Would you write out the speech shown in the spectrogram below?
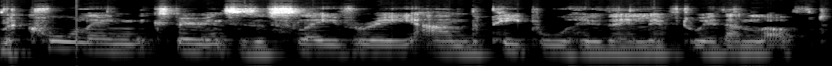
recalling experiences of slavery and the people who they lived with and loved.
